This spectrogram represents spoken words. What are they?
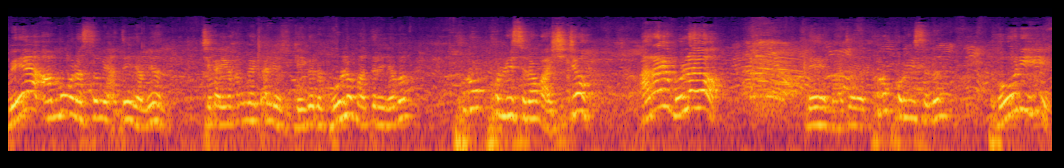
왜 아무거나 쓰면 안 되냐면 제가 이거 한 가지 알려줄게요. 이거는 뭘로 만들었냐면 프로폴리스라고 아시죠? 알아요? 몰라요? 네 맞아요 프로폴리스는 벌이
